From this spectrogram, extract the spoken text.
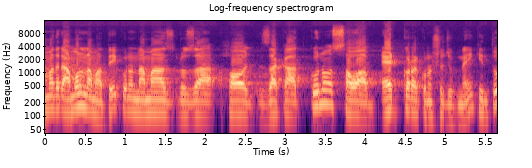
আমাদের আমল নামাতে কোনো নামাজ, রোজা, হজ জাকাত কোনো সওয়াব অ্যাড করার কোনো সুযোগ নাই, কিন্তু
